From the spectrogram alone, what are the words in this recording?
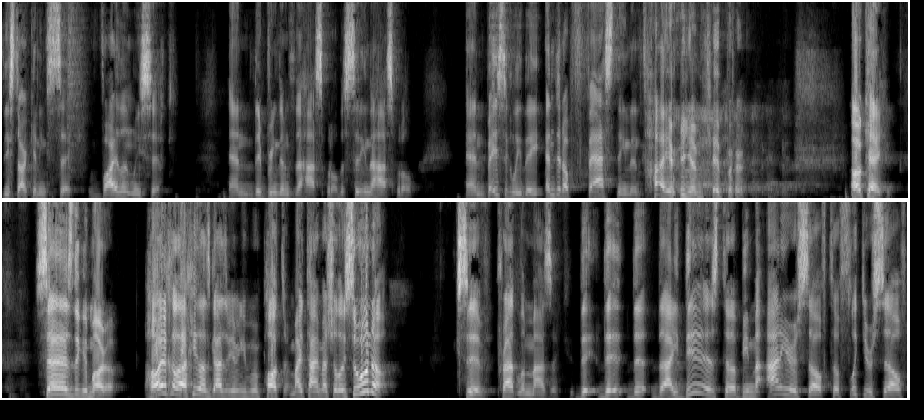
they start getting sick, violently sick. And they bring them to the hospital. They're sitting in the hospital. And basically, they ended up fasting the entire Yom Kippur. okay, says the Gemara. My time Ksiv, prat mazik. The, the, the, the idea is to be ma'ani yourself, to afflict yourself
